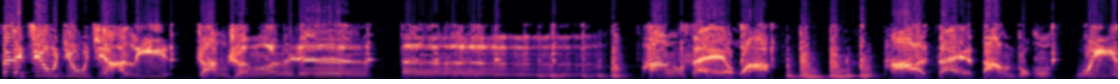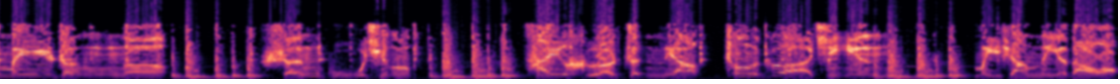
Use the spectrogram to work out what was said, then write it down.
在舅舅家里长成了人。嗯庞赛花，他在当中为媒正啊，身孤清，才和真娘成了个亲。没想那道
